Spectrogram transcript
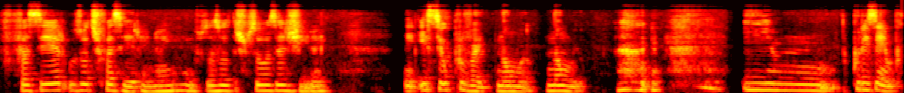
fazer os outros fazerem, não é? as outras pessoas agirem. Esse é o proveito, não meu. Não meu. e, por exemplo,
